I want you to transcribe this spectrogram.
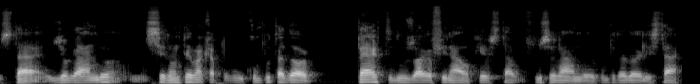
Está jogando, se não tem uma, um computador perto do usuário final que está funcionando, o computador ele está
